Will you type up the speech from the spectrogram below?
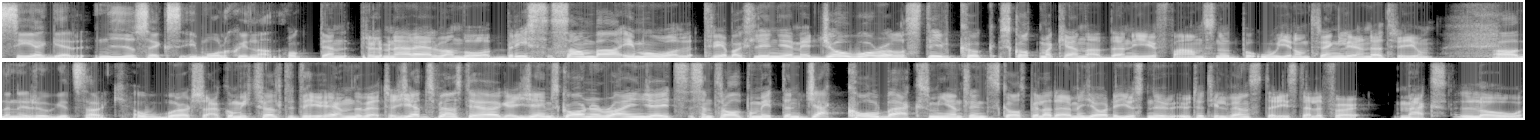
seger. 9-6 i målskillnad. Och den preliminära elvan då. Briss Samba i mål. Trebackslinje med Joe Worrell, Steve Cook, Scott McKenna. Den är ju fan snudd på ogenomtränglig den där trion. Ja, den är ruggigt stark. Oerhört stark. Och mittfältet är ju ännu bättre. Jed Spence till höger, James Garner, Ryan Yates centralt på mitten, Jack Colback som egentligen inte ska spela där, men gör det just nu ute till vänster istället för Max Lowe.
